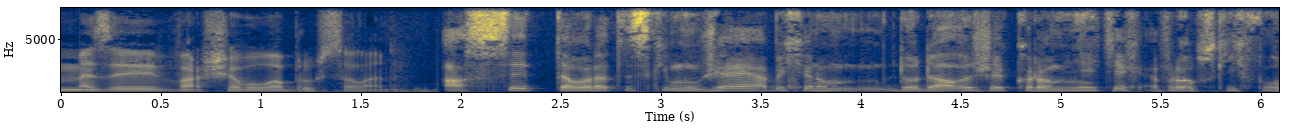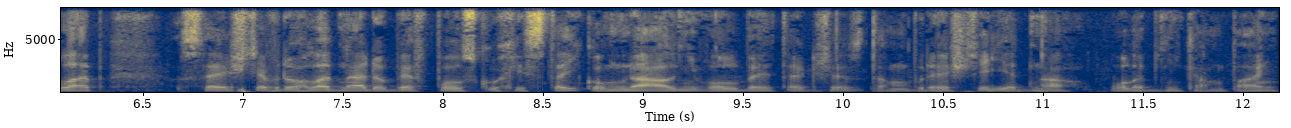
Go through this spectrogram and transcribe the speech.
mezi Varšavou a Bruselem. Asi teoreticky může, já bych jenom dodal, že kromě těch evropských voleb se ještě v dohledné době v Polsku chystají komunální volby, takže tam bude ještě jedna volební kampaň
